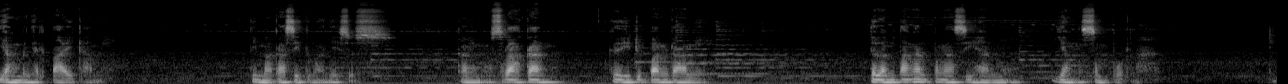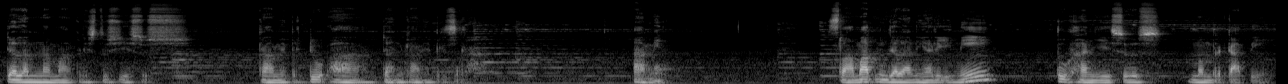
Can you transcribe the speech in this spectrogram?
yang menyertai kami. Terima kasih Tuhan Yesus. Kami mau serahkan kehidupan kami dalam tangan pengasihanmu yang sempurna. Dalam nama Kristus Yesus, kami berdoa dan kami berserah. Amin. Selamat menjalani hari ini. Tuhan Yesus memberkati.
